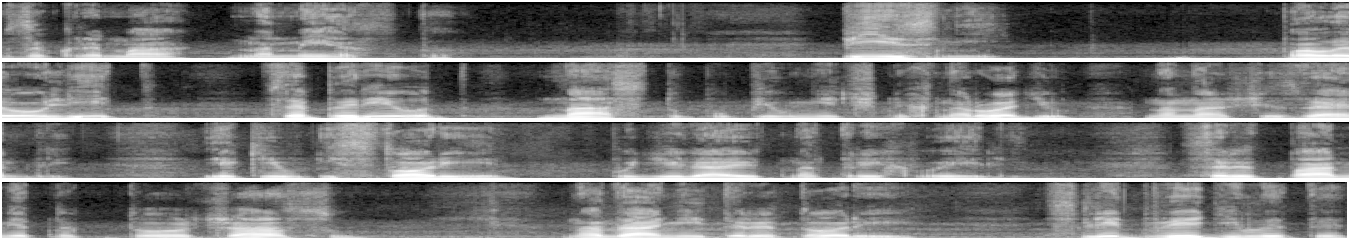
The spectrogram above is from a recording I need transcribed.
зокрема намисто. Пізній палеоліт це період наступу північних народів на наші землі які в історії поділяють на три хвилі. Серед пам'яток того часу на даній території слід виділити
